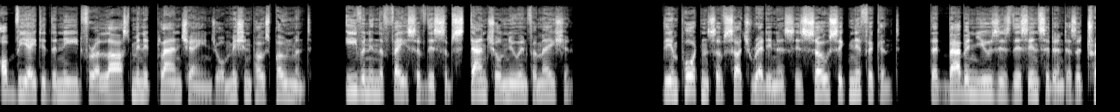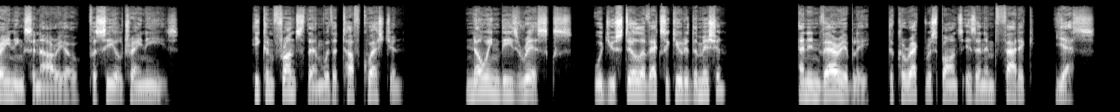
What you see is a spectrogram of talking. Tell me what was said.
obviated the need for a last minute plan change or mission postponement, even in the face of this substantial new information. The importance of such readiness is so significant that Babin uses this incident as a training scenario for SEAL trainees. He confronts them with a tough question. Knowing these risks, would you still have executed the mission? And invariably, the correct response is an emphatic yes.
